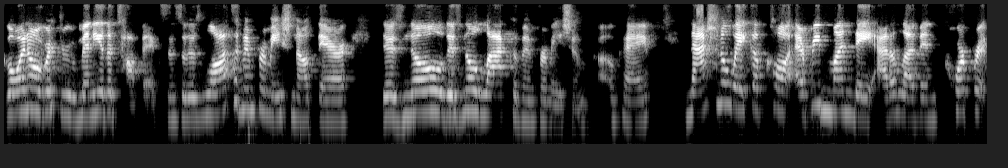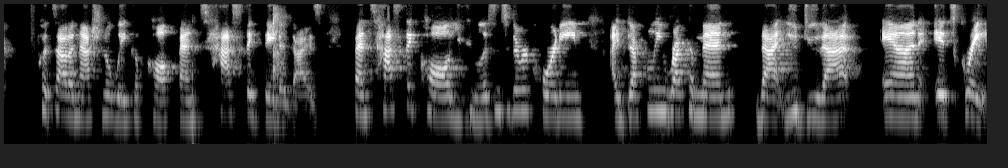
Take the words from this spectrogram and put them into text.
going over through many of the topics. And so there's lots of information out there. There's no there's no lack of information, okay? National Wake Up Call every Monday at 11. Corporate puts out a national wake up call. Fantastic data, guys. Fantastic call. You can listen to the recording. I definitely recommend that you do that. And it's great.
